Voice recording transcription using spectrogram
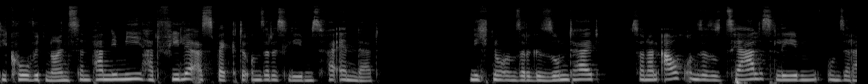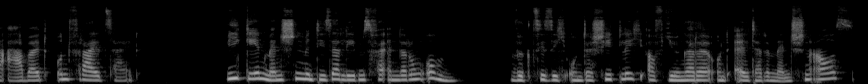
Die Covid-19-Pandemie hat viele Aspekte unseres Lebens verändert. Nicht nur unsere Gesundheit, sondern auch unser soziales Leben, unsere Arbeit und Freizeit. Wie gehen Menschen mit dieser Lebensveränderung um? Wirkt sie sich unterschiedlich auf jüngere und ältere Menschen aus?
